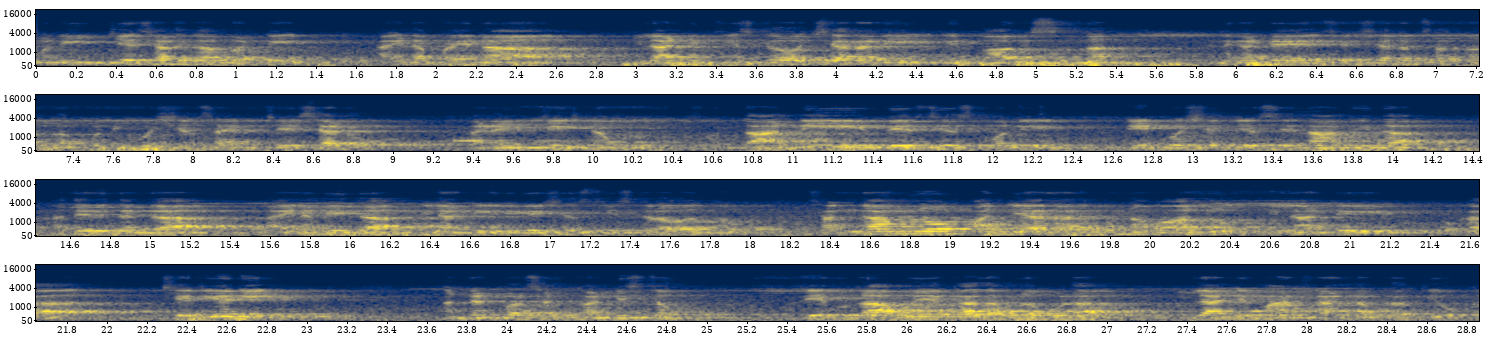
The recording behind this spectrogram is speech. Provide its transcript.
కొన్ని ఇచ్చేశాడు కాబట్టి ఆయన పైన ఇలాంటివి తీసుకువచ్చారని నేను భావిస్తున్నా. ఎందుకంటే శ్రీశైలం సదనంలో కొన్ని క్వశ్చన్స్ ఆయన చేశాడు. ఆయన ఇది చేసినప్పుడు. సో దాన్ని బేస్ చేసుకొని నేను క్వశ్చన్ చేస్తే నా మీద అదేవిధంగా ఆయన మీద ఇలాంటి ఇరిగేషన్స్ తీసుకురావద్దు. సంఘంలో పనిచేయాలనుకున్న వాళ్ళు ఇలాంటి ఒక చర్యని హండ్రెడ్ పర్సెంట్ ఖండిస్తాం. రేపు రాబోయే కాలంలో కూడా ఇలాంటి మాట్లాడిన ప్రతి ఒక్క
